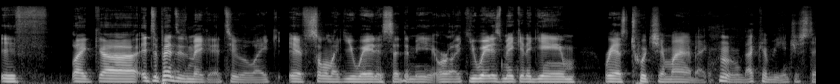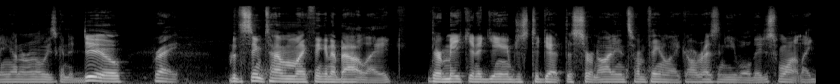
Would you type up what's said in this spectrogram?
if like uh it depends who's making it too. Like if someone like Ueda said to me or like Ueda's making a game where he has Twitch in mind, I'm like, hmm, that could be interesting. I don't know what he's gonna do. Right. But at the same time I'm like thinking about like they're making a game just to get this certain audience. I'm thinking like, oh Resident Evil, they just want like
